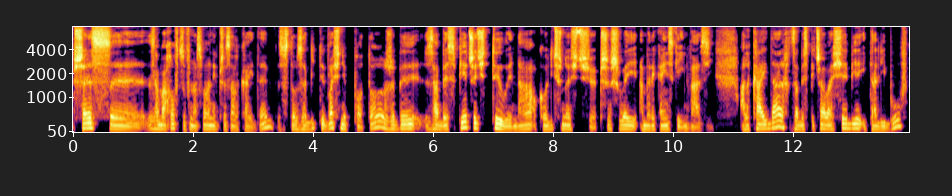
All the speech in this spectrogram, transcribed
przez e, zamachowców nasłanych przez Al-Kaidę został zabity właśnie po to, żeby zabezpieczyć tyły na okoliczność przyszłej amerykańskiej inwazji. Al-Kaida zabezpieczała siebie i talibów.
